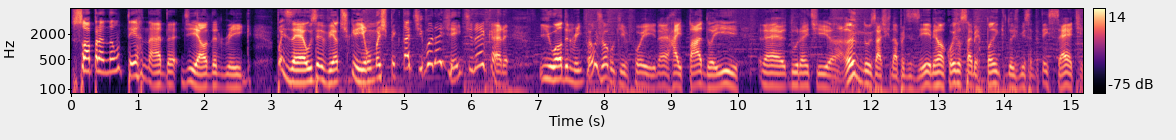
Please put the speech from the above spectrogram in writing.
só para não ter nada de Elden Ring. Pois é, os eventos criam uma expectativa na gente, né, cara? E o Elden Ring foi um jogo que foi né, hypado aí né, durante anos, acho que dá pra dizer. Mesma coisa o Cyberpunk 2077,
